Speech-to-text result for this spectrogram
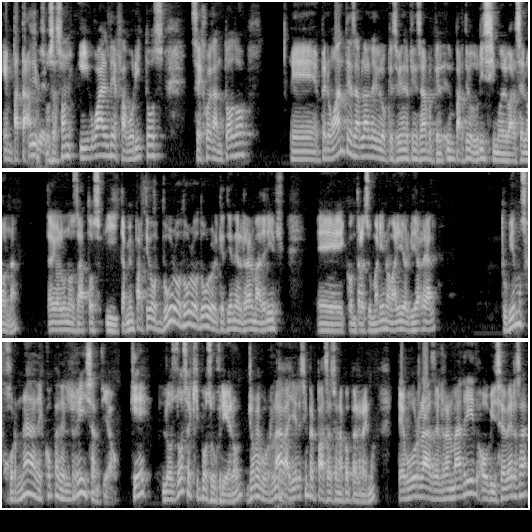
empatados. O sea, son igual de favoritos, se juegan todo. Eh, pero antes de hablar de lo que se viene el fin de semana, porque es un partido durísimo del Barcelona, traigo algunos datos y también partido duro, duro, duro el que tiene el Real Madrid eh, contra el submarino amarillo del Villarreal tuvimos jornada de Copa del Rey, Santiago, que los dos equipos sufrieron. Yo me burlaba, ayer siempre pasa eso en la Copa del Rey, ¿no? Te burlas del Real Madrid o viceversa,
